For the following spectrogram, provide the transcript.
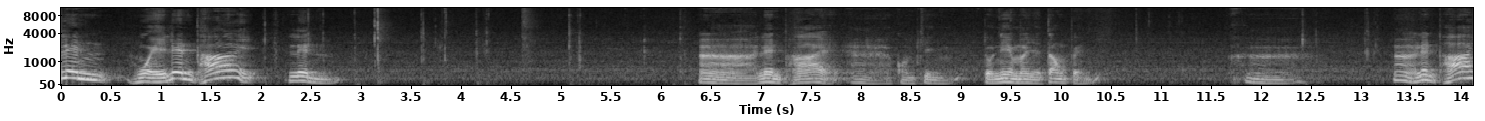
เล่นหวยเล่นพายเล่นอ่าเล่นพายอ่าความจริง ตัวนี้มันจะต้องเป็นอ่าอ่าเล่นพาย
